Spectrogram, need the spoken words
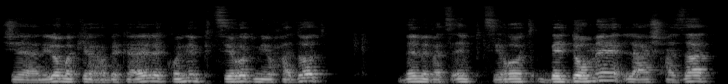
שאני לא מכיר הרבה כאלה, קונים פצירות מיוחדות ומבצעים פצירות בדומה להשחזת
